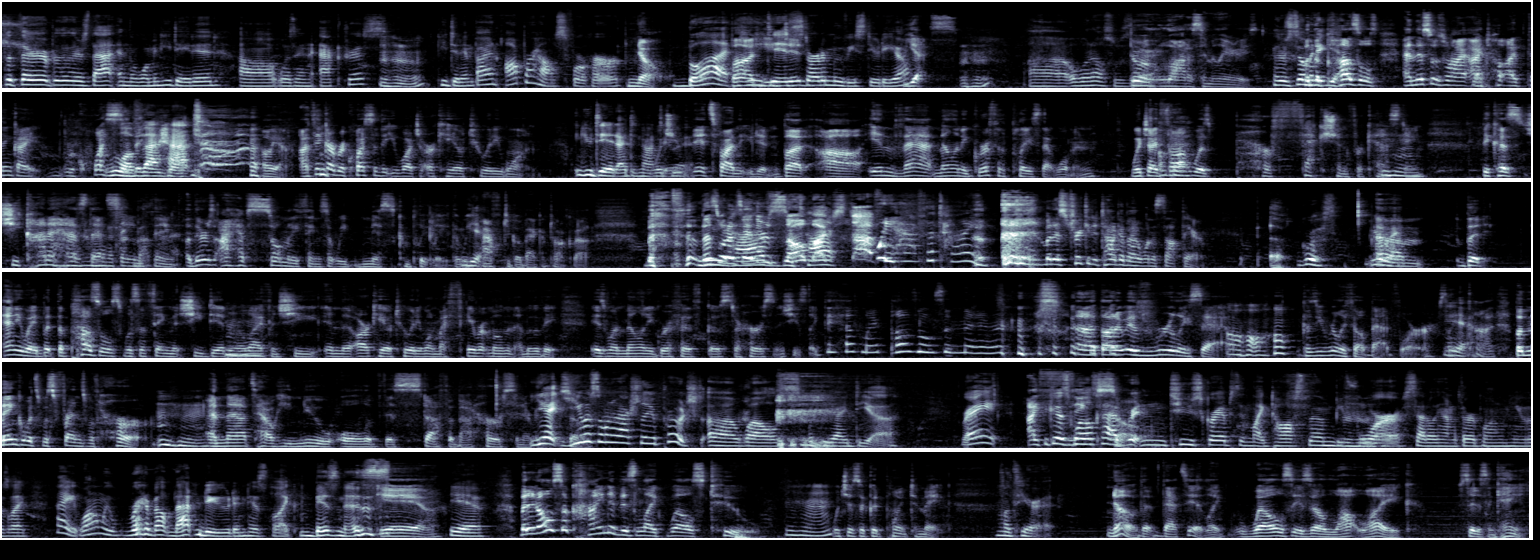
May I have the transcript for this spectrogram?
but there, but there's that, and the woman he dated uh, was an actress. Mm-hmm. He didn't buy an opera house for her, No. but, But he, he did, did- start a movie studio. Yes. Mm-hmm. Uh, what else was There there? were a lot of similarities. There's so but many. the yeah. puzzles, and this was why I to- I think I requested Love that, that you hat. watch- oh yeah, I think I requested that you watch RKO 281. you did. I did not which do you it. it's fine that you didn't but uh in that melanie griffith plays that woman which i thought was perfection for casting because she kind of has that same thing that. There's i have so many things that we miss completely that we Yeah. have to go back and talk about that's We what i'm saying there's the so time. much stuff We have the time. but it's tricky to talk about it when it's not there Gross. You're right. um, but anyway, but the puzzles was a thing that she did Mm-hmm. in real life, and she in the RKO two eighty one. My favorite moment in that movie is when Melanie Griffith goes to Hearst and she's like, "They have my puzzles in there," and I thought it was really sad because you really felt bad for her. Like, Yeah. God. But Mankiewicz was friends with her, mm-hmm. and that's how he knew all of this stuff about Hearst and everything. Yeah, So- he was the one who actually approached uh, Welles with the idea, right? I Because Welles had written two scripts and like tossed them before settling on a third one. He was like, "Hey, why don't we write about that dude and his like business?" Yeah, yeah, yeah. Yeah. But it also kind of is like Welles too, Mm-hmm. which is a good point to make. Let's hear it. No, that that's it. Like Welles is a lot like Citizen Kane.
